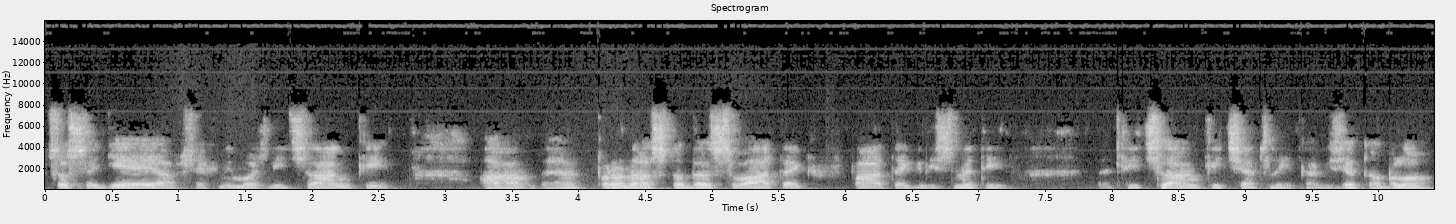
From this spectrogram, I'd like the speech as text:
co se děje a všechny možné články. A e, pro nás to byl svátek v pátek, když jsme ty, ty články četli. Takže to bylo,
